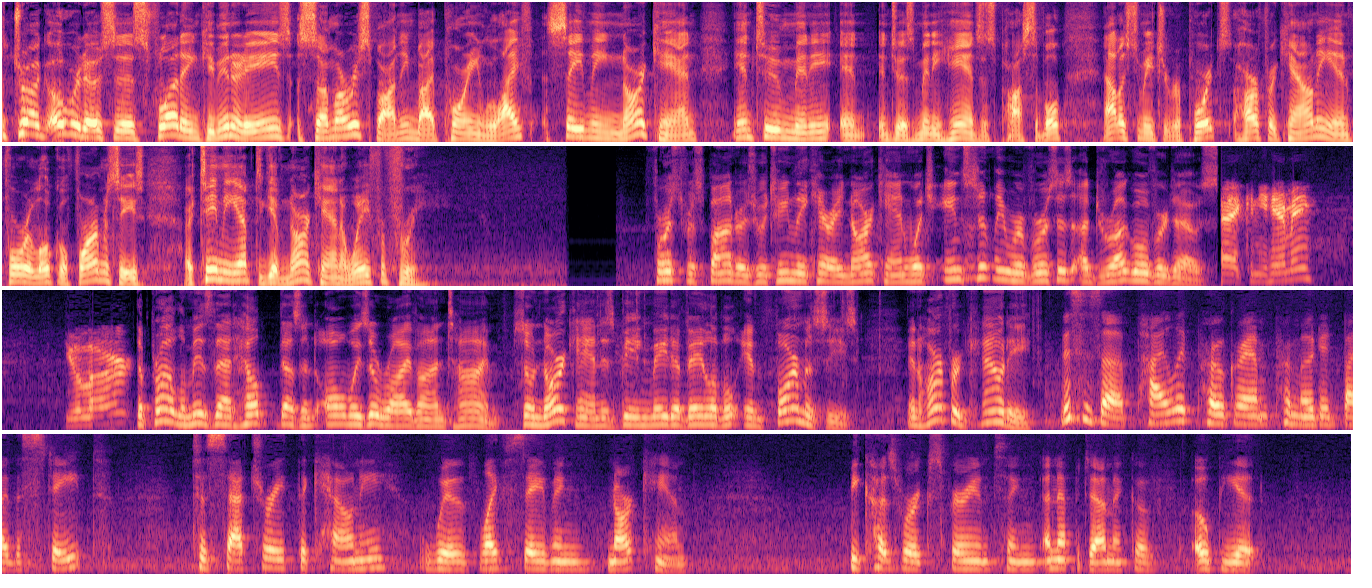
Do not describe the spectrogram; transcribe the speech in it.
With drug overdoses flooding communities, some are responding by pouring life-saving Narcan into many into as many hands as possible. Alex DeMetrick reports Harford County and four local pharmacies are teaming up to give Narcan away for free. First responders routinely carry Narcan, which instantly reverses a drug overdose. Hey, can you hear me? You alert? The problem is that help doesn't always arrive on time. So Narcan is being made available in pharmacies. In Harford County, This is a pilot program promoted by the state to saturate the county with life-saving Narcan because we're experiencing an epidemic of opiate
